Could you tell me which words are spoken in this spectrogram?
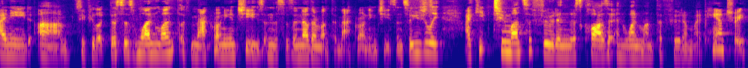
I need, um, see if you look, this is one month of macaroni and cheese, and this is another month of macaroni and cheese. And so usually I keep two months of food in this closet and one month of food in my pantry.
